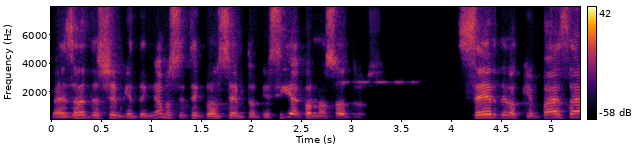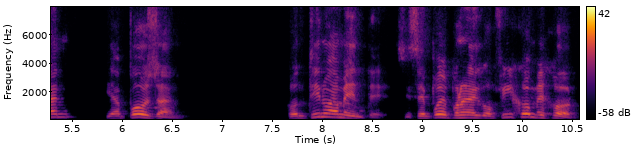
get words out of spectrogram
Que tengamos este concepto, que siga con nosotros. Ser de los que pasan y apoyan continuamente. Si se puede poner algo fijo, mejor.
